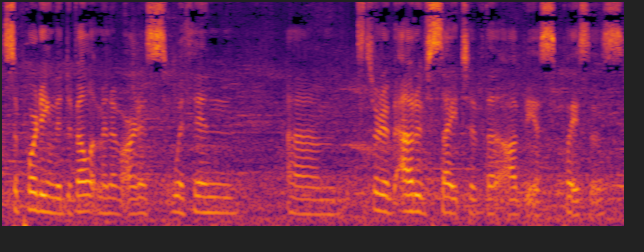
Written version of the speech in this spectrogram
supporting the development of artists within um, sort of out of sight of the obvious places.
